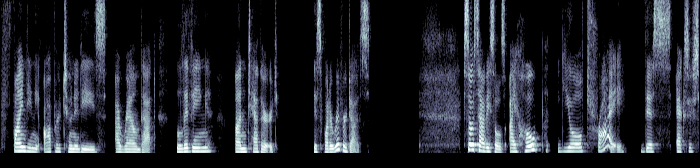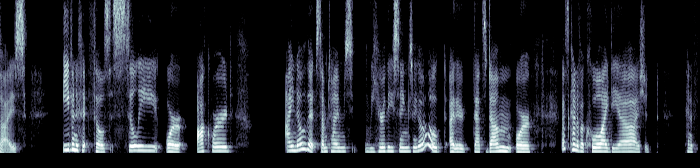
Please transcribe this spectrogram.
finding the opportunities around that. Living untethered is what a river does. So, Savvy Souls, I hope you'll try this exercise, even if it feels silly or awkward. I know that sometimes we hear these things, we go, oh, either that's dumb or that's kind of a cool idea. I should kind of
